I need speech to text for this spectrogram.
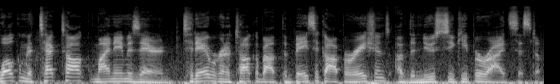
Welcome to Tech Talk. My name is Aaron. Today we're going to talk about the basic operations of the new Seakeeper ride system.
